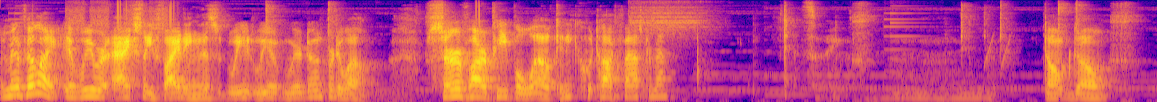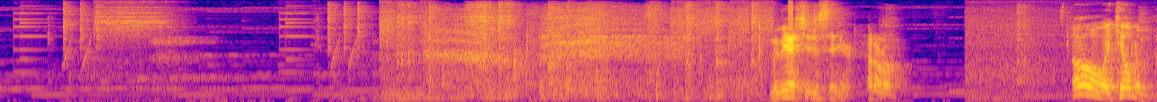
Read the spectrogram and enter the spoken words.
I mean, I feel like if we were actually fighting this, we we we're doing pretty well. Serve our people well. Can you quit talk faster, man? Don't go. Maybe I should just sit here. I don't know. Oh, I killed him.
